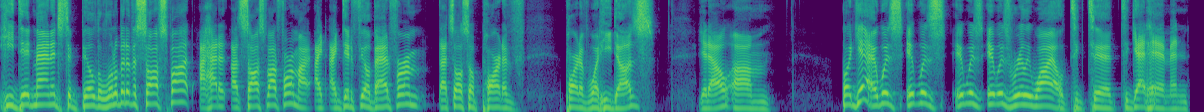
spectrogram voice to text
he did manage to build a little bit of a soft spot. I had a, a soft spot for him. I, I I did feel bad for him. That's also part of part of what he does. You know. Um, but yeah, it was it was it was it was really wild to to to get him, and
